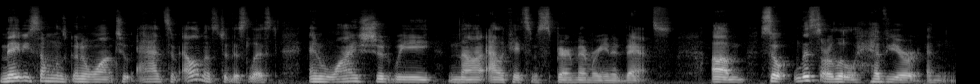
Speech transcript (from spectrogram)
maybe someone's going to want to add some elements to this list and why should we not allocate some spare memory in advance um, so lists are a little heavier and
